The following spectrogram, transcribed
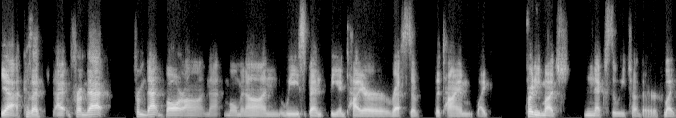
yeah, because I, I from that from that bar on that moment on, we spent the entire rest of the time like pretty much next to each other like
